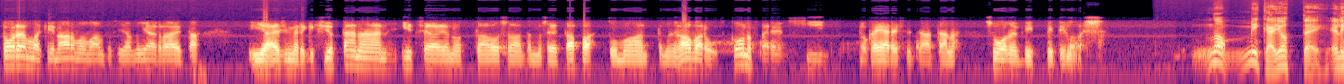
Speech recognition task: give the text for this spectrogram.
todellakin arvovaltaisia vieraita – ja esimerkiksi jo tänään itse aion ottaa osaa tämmöiseen tapahtumaan, tämmöiseen avaruuskonferenssiin, joka järjestetään täällä Suomen vippitiloissa. No mikä jottei. Eli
